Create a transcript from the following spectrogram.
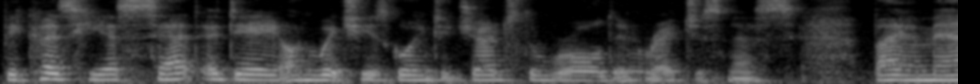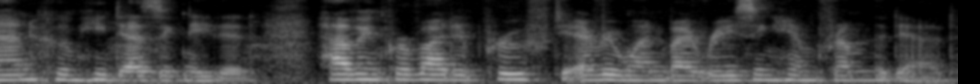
because he has set a day on which he is going to judge the world in righteousness by a man whom he designated, having provided proof to everyone by raising him from the dead.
